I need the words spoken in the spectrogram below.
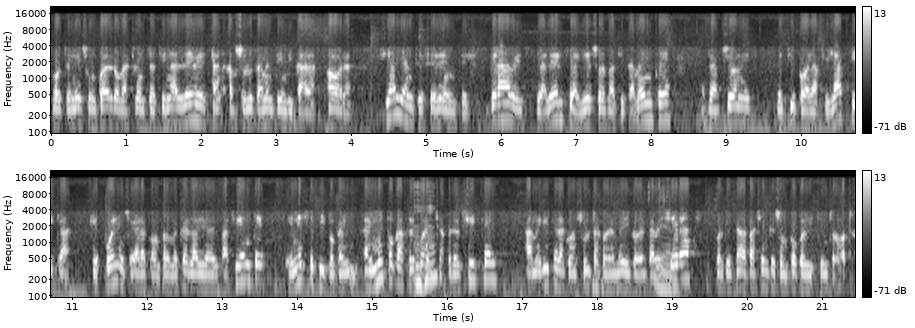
o tenés un cuadro gastrointestinal leve, están absolutamente indicadas. Ahora, si hay antecedentes graves de alergia, y eso es básicamente reacciones de tipo anafiláctica que pueden llegar a comprometer la vida del paciente. En ese tipo, que hay, muy poca frecuencia, pero existen, amerita la consulta con el médico de cabecera porque cada paciente es un poco distinto a otro.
